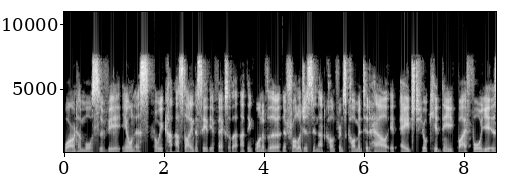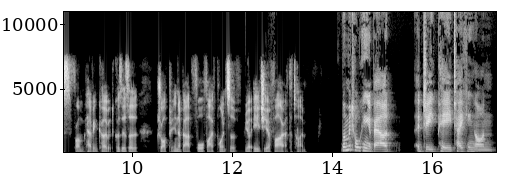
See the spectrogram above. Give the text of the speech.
warrant a more severe illness. And we are starting to see the effects of that. I think one of the nephrologists in that conference commented how it aged your kidney by four years from having COVID because there's a drop in about four or five points of your EGFR at the time. When we're talking about a GP taking on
